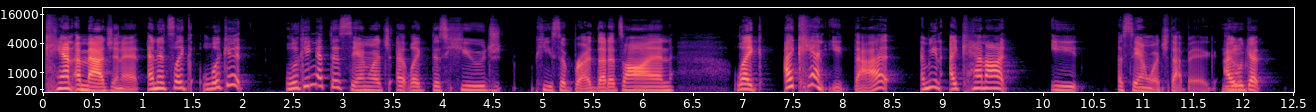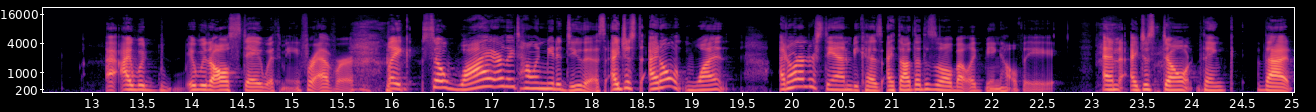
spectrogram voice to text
can't imagine it. And it's like look at looking at this sandwich at like this huge piece of bread that it's on. Like I can't eat that. I mean, I cannot eat a sandwich that big. I would get I I would it would all stay with me forever. like so why are they telling me to do this? I just I don't want I don't understand because I thought that this was all about like being healthy. And I just don't think that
